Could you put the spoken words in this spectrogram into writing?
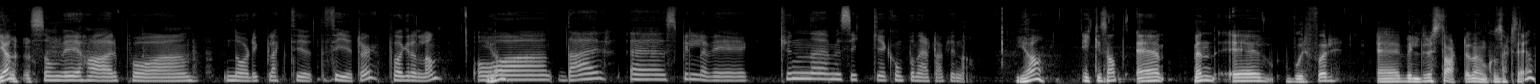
Ja. som vi har på Nordic Black The- Theatre på Grønland. Og der eh, spiller vi kun musikk komponert av kvinner. ja. Ikke sant. Eh, men eh, hvorfor vil dere starte denne konsertserien?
